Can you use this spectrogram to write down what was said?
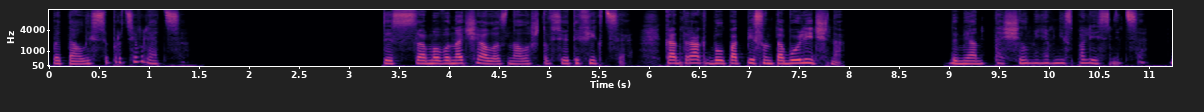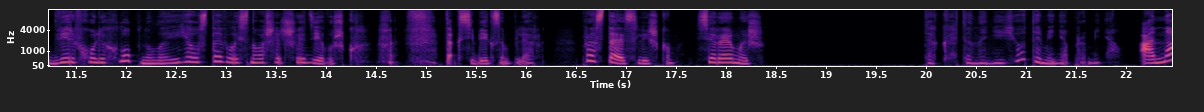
Пыталась сопротивляться. «Ты с самого начала знала, что все это фикция. Контракт был подписан тобой лично». Дамиан тащил меня вниз по лестнице. Дверь в холле хлопнула, и я уставилась на вошедшую девушку. Ха, так себе экземпляр. Простая слишком, серая мышь. «Так это на нее ты меня променял? Она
